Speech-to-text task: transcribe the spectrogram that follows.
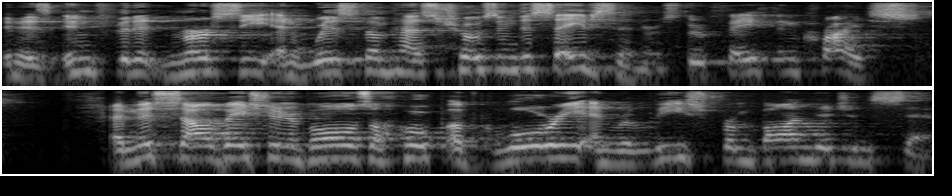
in his infinite mercy and wisdom, has chosen to save sinners through faith in Christ. And this salvation involves a hope of glory and release from bondage and sin.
